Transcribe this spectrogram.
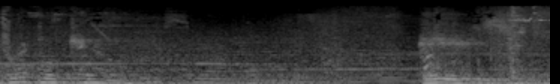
Triple kill. Ace.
